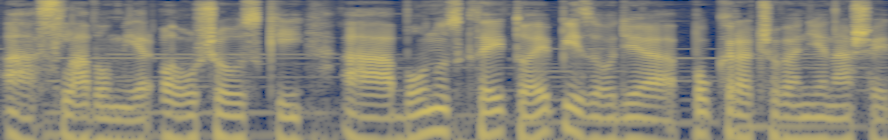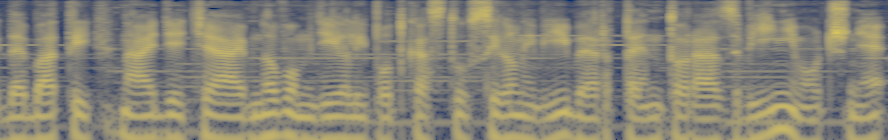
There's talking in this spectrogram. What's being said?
a Slavomír Olšovský. A bonus k tejto epizóde a pokračovanie našej debaty nájdete aj v novom dieli podcastu Silný výber, tentoraz výnimočne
